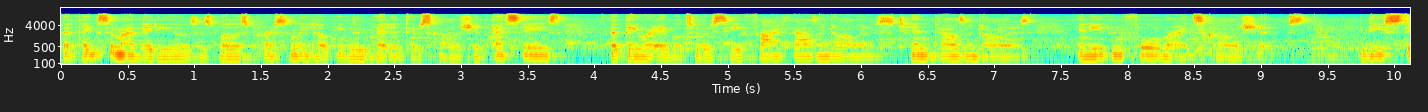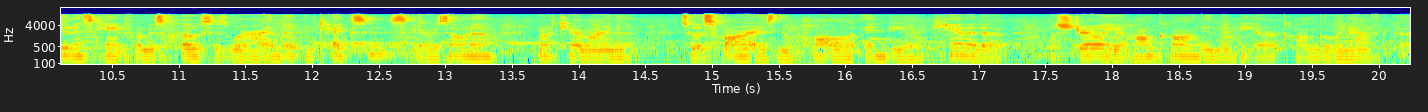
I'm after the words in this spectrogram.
that thanks to my videos, as well as personally helping them edit their scholarship essays, that they were able to receive $5,000, $10,000, and even full ride scholarships. These students came from as close as where I live in Texas, Arizona, North Carolina, to as far as Nepal, India, Canada, Australia, Hong Kong, and the DR Congo in Africa.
